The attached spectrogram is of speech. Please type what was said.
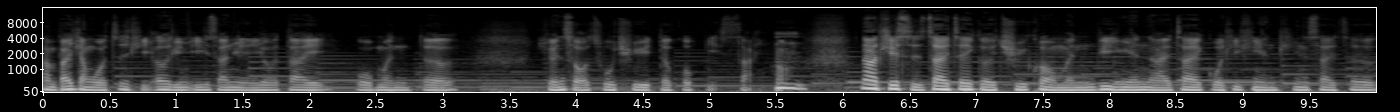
坦白讲，我自己二零一三年有带我们的。选手出去德国比赛，嗯，那其实在这个区块，我们历年来在国际性竞赛这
